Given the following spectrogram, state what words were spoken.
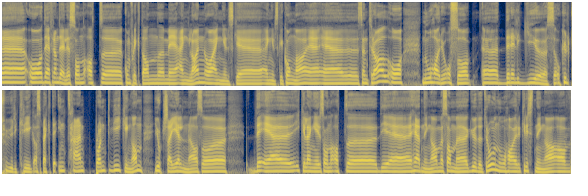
Eh, og det er fremdeles sånn at eh, konfliktene med England og engelske, engelske konger er, er sentral, og nå har jo også det religiøse og kulturkrigaspektet internt blant vikingene gjort seg gjeldende. altså det er ikke lenger sånn at uh, de er hedninger med samme gudetro. Nå har kristninga av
